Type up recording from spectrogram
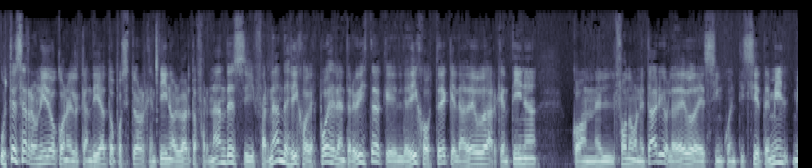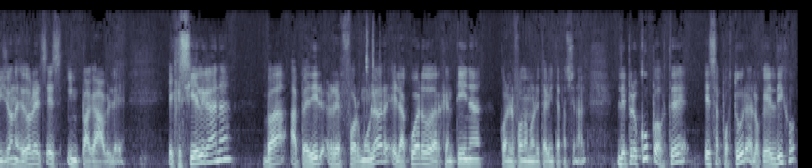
Usted se ha reunido con el candidato opositor argentino Alberto Fernández y Fernández dijo después de la entrevista que le dijo a usted que la deuda argentina con el Fondo Monetario, la deuda de 57 mil millones de dólares es impagable es que si él gana, va a pedir reformular el acuerdo de Argentina con el Fondo Monetario Internacional. ¿Le preocupa a usted esa postura, lo que él dijo?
